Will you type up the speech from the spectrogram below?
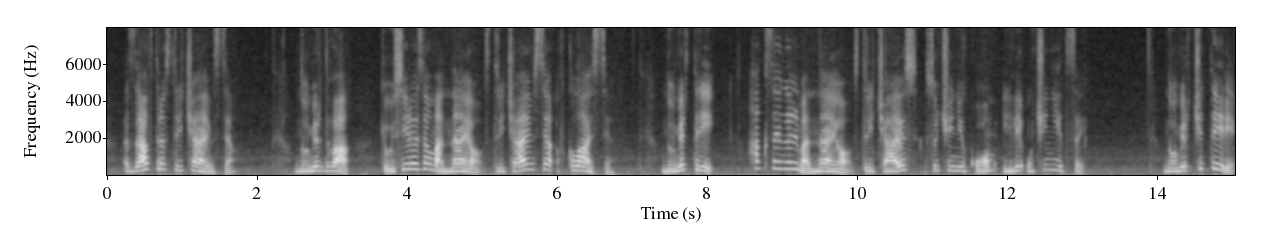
– «завтра встречаемся». Номер два – «кёсирэсо маннайо» – «встречаемся в классе». Номер три – 학생을 만나요. Встречаюсь с учеником или ученицей. Номер четыре.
